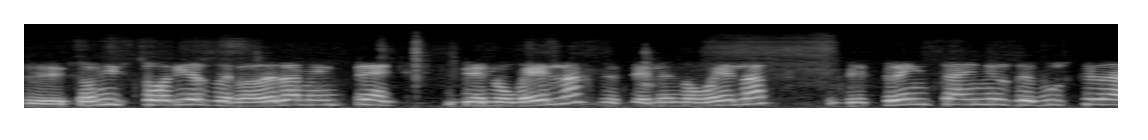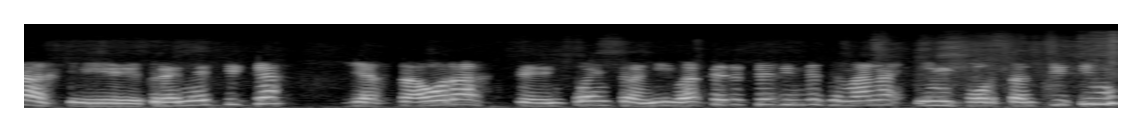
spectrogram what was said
eh, son historias verdaderamente de novelas, de telenovelas, de 30 años de búsqueda eh, frenética y hasta ahora se encuentran y va a ser este fin de semana importantísimo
